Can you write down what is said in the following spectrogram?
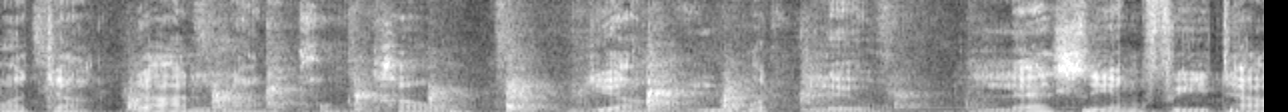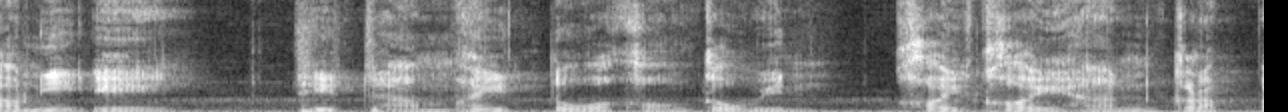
มาจากด้านหลังของเขาอย่างรวดเร็ว และเสียงฝีเท้านี้เอง ที่ทำให้ตัวของกวิน ค่อยๆหันกลับไป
